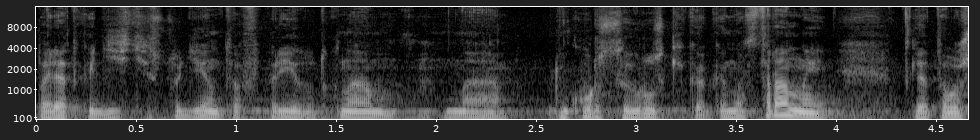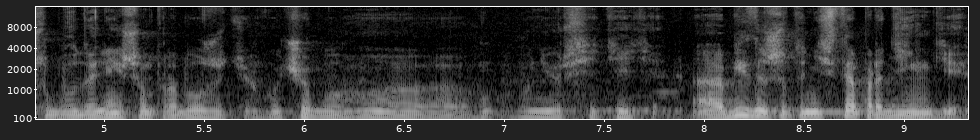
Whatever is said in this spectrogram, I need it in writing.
порядка 10 студентов приедут к нам на курсы русский как иностранный, для того, чтобы в дальнейшем продолжить учебу э, в университете. А бизнес это не всегда про деньги.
